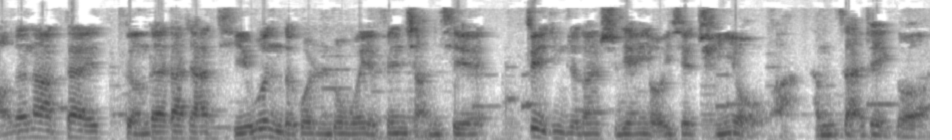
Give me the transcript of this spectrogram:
好的，那在等待大家提问的过程中，我也分享一些最近这段时间有一些群友啊，他们在这个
